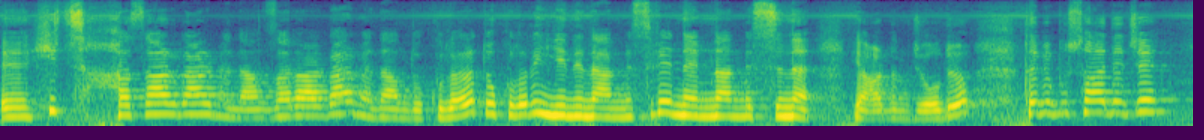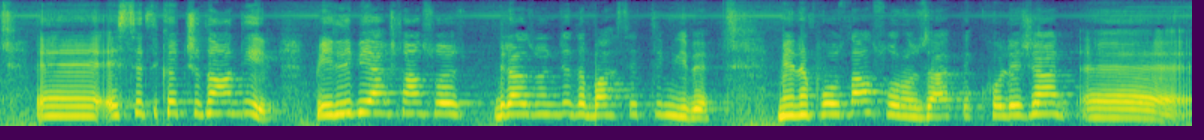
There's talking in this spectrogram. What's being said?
e, hiç hasar vermeden, zarar vermeden dokulara, dokuların yenilenmesi ve nemlenmesine yardımcı oluyor. Tabi bu sadece e, estetik açıdan değil. Belli bir yaştan sonra biraz önce de bahsettiğim gibi menopozdan sonra özellikle kolajen e,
